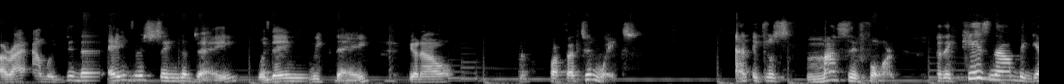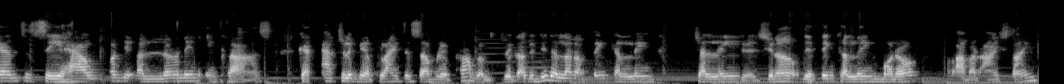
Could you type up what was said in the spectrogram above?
All right. And we did that every single day within weekday, you know, for 13 weeks. And it was massive fun. So the kids now began to see how what they are learning in class can actually be applied to solve real problems because we did a lot of think and link challenges. You know, the think and link model of Albert Einstein,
